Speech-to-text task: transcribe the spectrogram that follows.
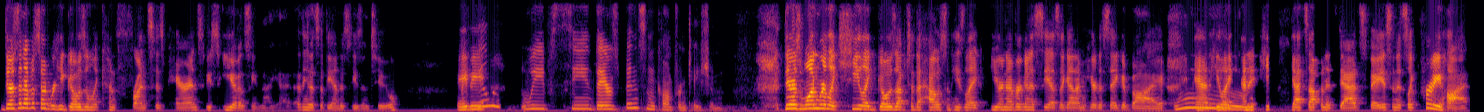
there's an episode where he goes and like confronts his parents. You, you haven't seen that yet. I think that's at the end of season two. I Maybe feel like we've seen there's been some confrontation. there's one where like he like goes up to the house and he's like, "You're never gonna see us again. I'm here to say goodbye." And he like and it, he gets up in his dad's face, and it's like pretty hot.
